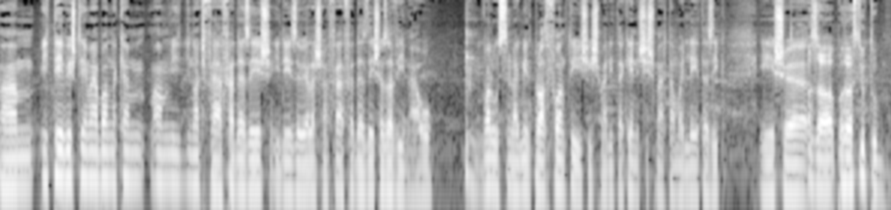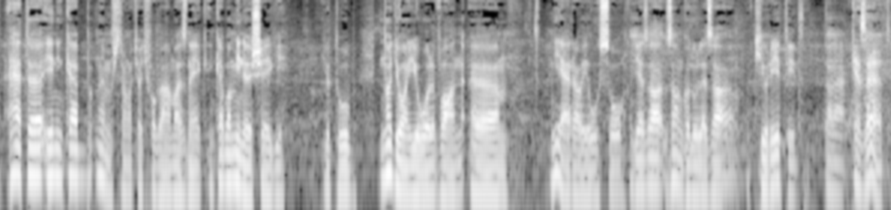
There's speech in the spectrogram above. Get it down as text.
Um, így tévés témában nekem ami nagy felfedezés, idézőjelesen felfedezés, az a Vimeo valószínűleg mint platform ti is ismeritek, én is ismertem, hogy létezik. És, az a, az YouTube? Hát én inkább, nem is tudom, hogy hogy fogalmaznék, inkább a minőségi YouTube. Nagyon jól van mi erre a jó szó? Ugye ez az angolul, ez a curated talán. Kezelt?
